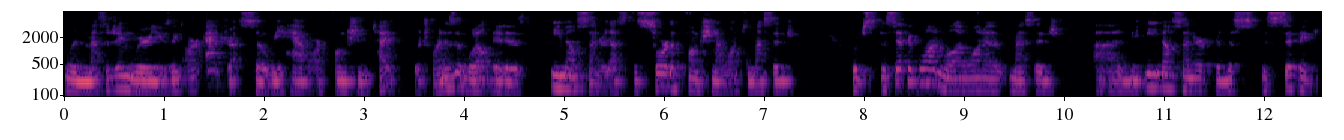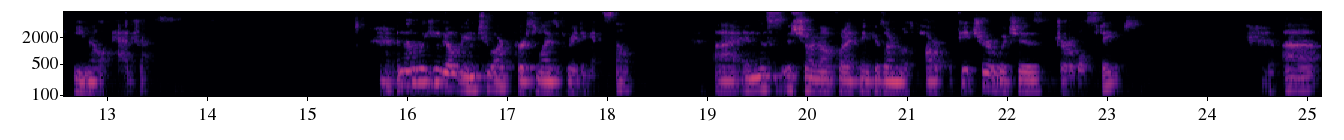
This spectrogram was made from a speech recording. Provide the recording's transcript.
When messaging, we're using our address. So we have our function type. Which one is it? Well, it is email sender. That's the sort of function I want to message. Which specific one? Well, I want to message uh, the email sender for this specific email address. And then we can go into our personalized greeting itself. Uh, and this is showing off what I think is our most powerful feature, which is durable state. Uh,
